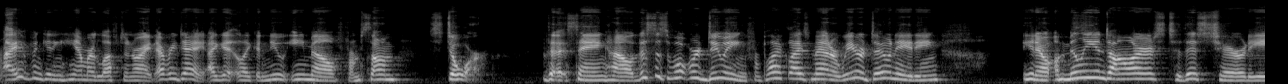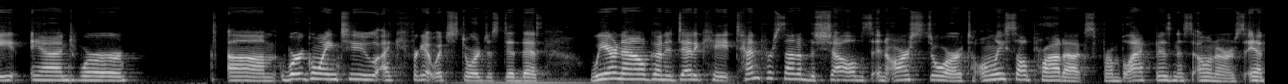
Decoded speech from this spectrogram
I have been getting hammered left and right every day. I get like a new email from some store that saying how this is what we're doing for Black Lives Matter. We are donating, you know, a million dollars to this charity, and we're um, we're going to I forget which store just did this. We are now going to dedicate 10% of the shelves in our store to only sell products from black business owners and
